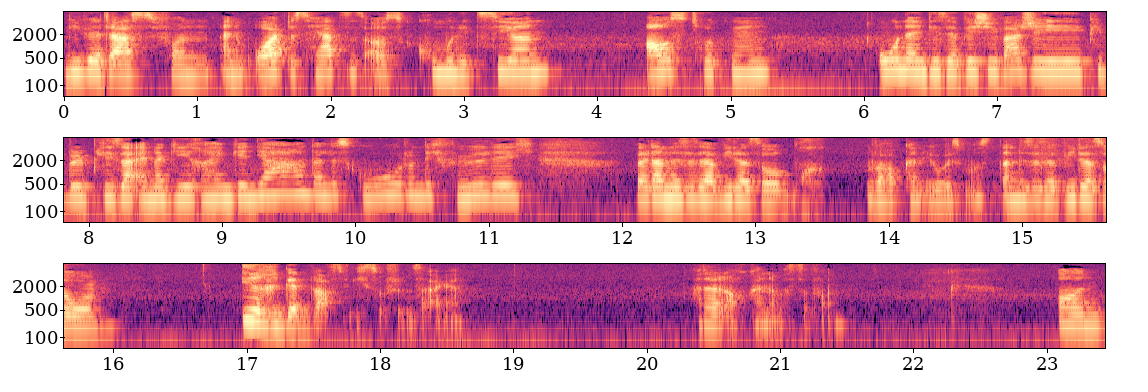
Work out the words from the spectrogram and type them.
wie wir das von einem Ort des Herzens aus kommunizieren, ausdrücken, ohne in diese Wischiwaschi, People-Pleaser-Energie reingehen, ja und alles gut und ich fühle dich, weil dann ist es ja wieder so, boah, überhaupt kein Egoismus, dann ist es ja wieder so irgendwas, wie ich so schön sage. Hat halt auch keiner was davon. Und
